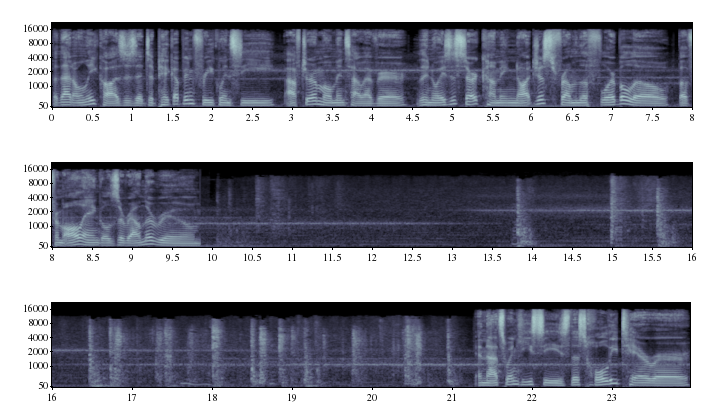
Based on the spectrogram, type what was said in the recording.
But that only causes it to pick up in frequency. After a moment, however, the noises start coming not just from the floor below, but from all angles around the room. And that's when he sees this holy terror.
